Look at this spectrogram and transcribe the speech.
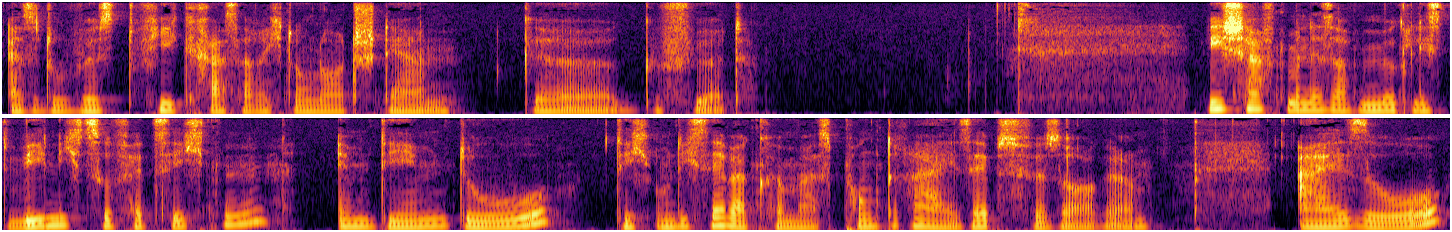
Also du wirst viel krasser Richtung Nordstern ge geführt. Wie schafft man es auf möglichst wenig zu verzichten, indem du dich um dich selber kümmerst? Punkt 3, Selbstfürsorge. Also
